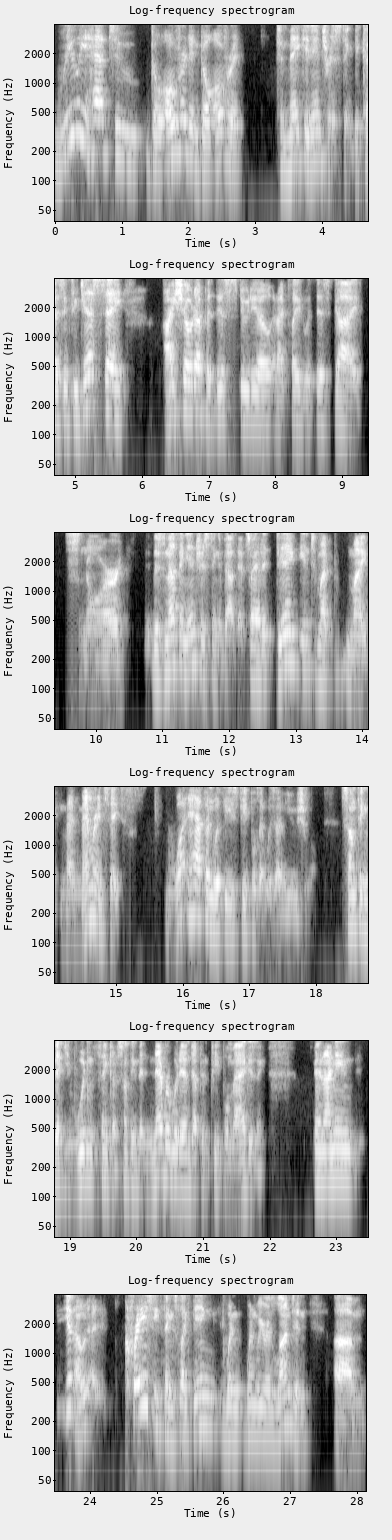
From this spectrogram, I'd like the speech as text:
really had to go over it and go over it to make it interesting because if you just say, I showed up at this studio and I played with this guy, snore, there's nothing interesting about that. So I had to dig into my, my, my memory and say, what happened with these people that was unusual? Something that you wouldn't think of, something that never would end up in People magazine. And I mean, you know, crazy things like being when when we were in London, um,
